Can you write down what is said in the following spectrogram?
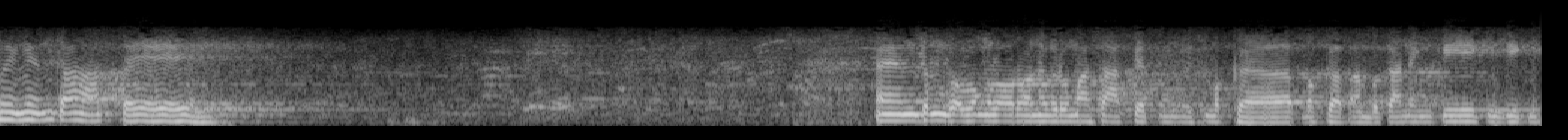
Pengen sate. Enten kok wong lara ning rumah sakit wis megap megap ambekane iki iki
